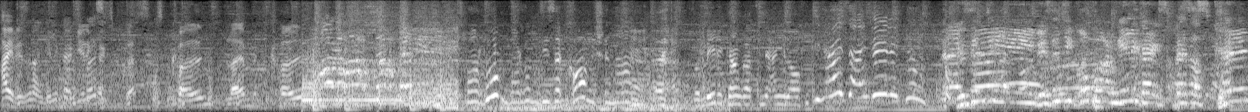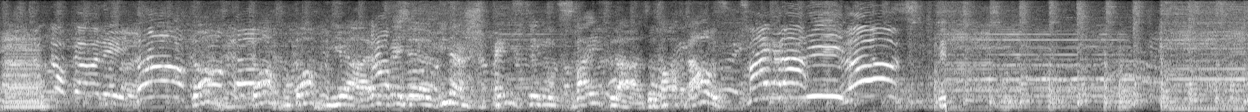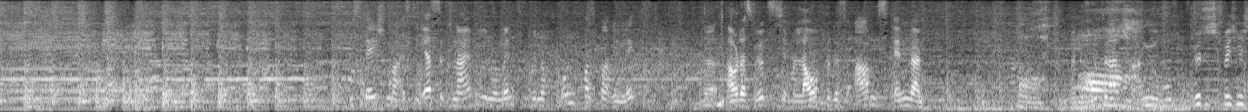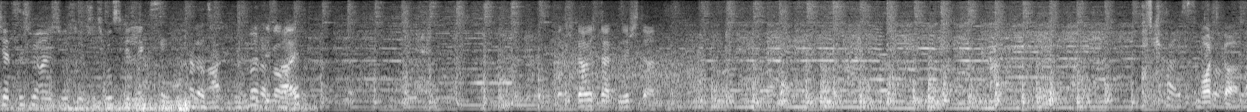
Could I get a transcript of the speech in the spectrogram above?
Hi, wir sind Angelika Angelika Express. Express aus Köln, bleiben in Köln. Warum? Warum dieser komische Name? So ein Mädel kam gerade zu mir angelaufen. Ich heiße Angelika. Wir sind, die, wir sind die Gruppe Angelika Express aus Köln. Doch gar nicht! Doch, doch, doch, hier. Irgendwelche widerspenstigen Zweifler. Sofort raus. Raus! Station war ist die erste Kneipe. Im Moment sind wir noch unfassbar relaxed. Aber das wird sich im Laufe des Abends ändern. Meine Mutter hat mich angerufen. Bitte sprich mich jetzt nicht mehr an, ich muss, ich muss relaxen. Sind wir bereit? Ich glaube, ich bleib nüchtern. Wodka.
